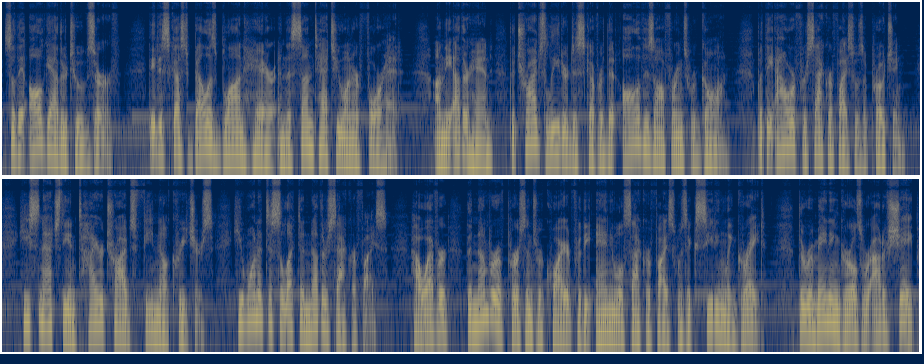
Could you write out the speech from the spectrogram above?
so they all gathered to observe. They discussed Bella's blonde hair and the sun tattoo on her forehead. On the other hand, the tribe's leader discovered that all of his offerings were gone, but the hour for sacrifice was approaching. He snatched the entire tribe's female creatures. He wanted to select another sacrifice. However, the number of persons required for the annual sacrifice was exceedingly great. The remaining girls were out of shape.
